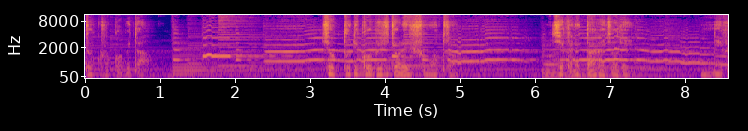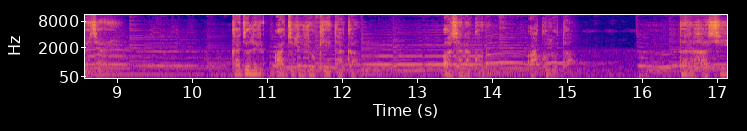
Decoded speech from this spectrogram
টুকরো কবিতা। চোখ দুটি গভীর জলের সমুদ্র, যেখানে তারা জলে নেভে যায়। কাজলের আঁচলে লুকিয়ে থাকা অজানা কোনো আকুলতা। তার হাসি,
